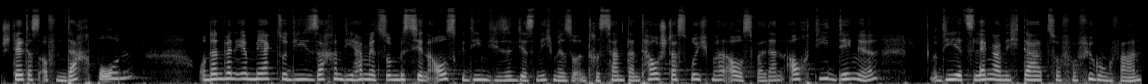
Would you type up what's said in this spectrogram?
stellt das auf den Dachboden und dann, wenn ihr merkt, so die Sachen, die haben jetzt so ein bisschen ausgedient, die sind jetzt nicht mehr so interessant, dann tauscht das ruhig mal aus, weil dann auch die Dinge, die jetzt länger nicht da zur Verfügung waren,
